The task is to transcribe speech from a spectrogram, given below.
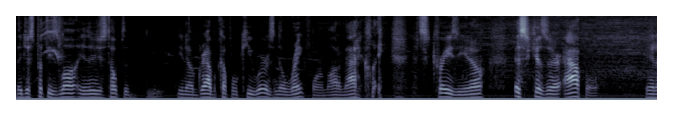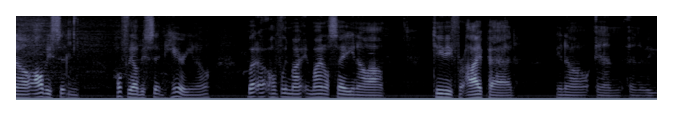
they just put these long they just hope to, you know, grab a couple keywords and they'll rank for them automatically. it's crazy, you know. It's because they're Apple. You know, I'll be sitting. Hopefully, I'll be sitting here. You know, but uh, hopefully, my, mine will say, you know, uh, TV for iPad. You know, and and it'll be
